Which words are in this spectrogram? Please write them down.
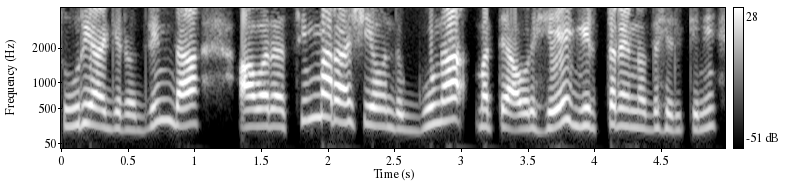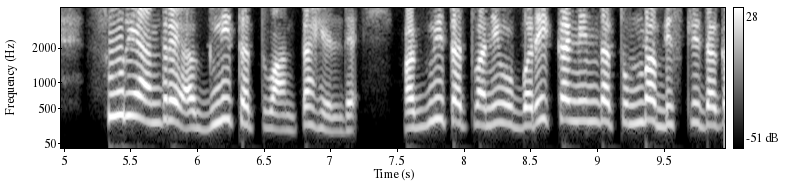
ಸೂರ್ಯ ಆಗಿರೋದ್ರಿಂದ ಅವರ ಸಿಂಹ ರಾಶಿಯ ಒಂದು ಗುಣ ಮತ್ತೆ ಅವ್ರು ಹೇಗಿರ್ತಾರೆ ಅನ್ನೋದು ಹೇಳ್ತೀನಿ. ಸೂರ್ಯ ಅಂದ್ರೆ ಅಗ್ನಿ ತತ್ವ ಅಂತ ಹೇಳ್ದೆ. ಅಗ್ನಿ ತತ್ವ ನೀವು ಬರೀ ಕಣ್ಣಿಂದ ತುಂಬಾ ಬಿಸ್ಲಿದಾಗ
